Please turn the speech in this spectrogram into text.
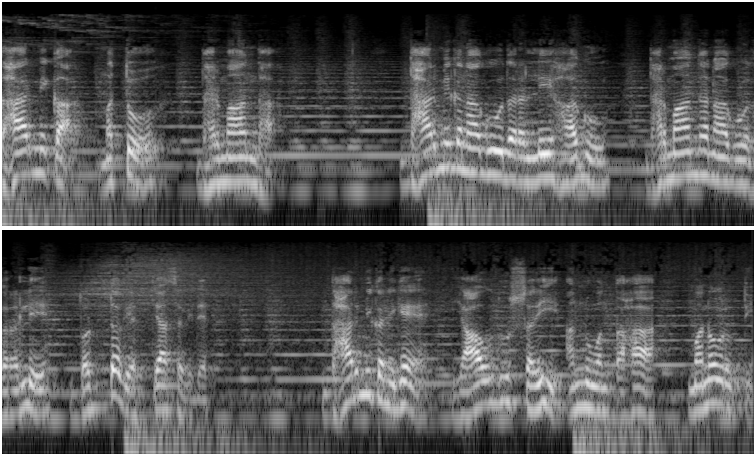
ಧಾರ್ಮಿಕ ಮತ್ತು ಧರ್ಮಾಂಧ. ಧಾರ್ಮಿಕನಾಗುವುದರಲ್ಲಿ ಹಾಗೂ ಧರ್ಮಾಂಧನಾಗುವುದರಲ್ಲಿ ದೊಡ್ಡ ವ್ಯತ್ಯಾಸವಿದೆ. ಧಾರ್ಮಿಕನಿಗೆ ಯಾವುದು ಸರಿ ಅನ್ನುವಂತಹ ಮನೋವೃತ್ತಿ.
